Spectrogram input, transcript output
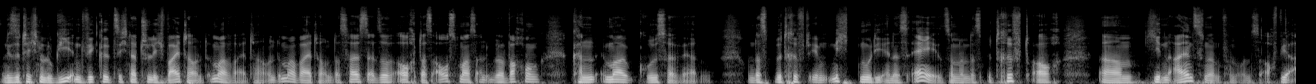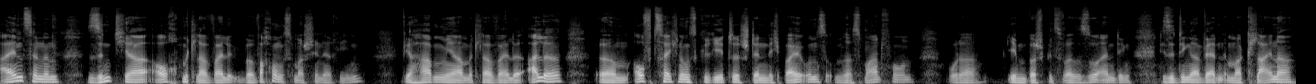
Und diese Technologie entwickelt sich natürlich weiter und immer weiter und immer weiter. Und das heißt also auch das Ausmaß an Überwachung kann immer größer werden. Und das betrifft eben nicht nur die NSA, sondern das betrifft auch ähm, jeden Einzelnen von uns. Auch wir Einzelnen sind ja auch mittlerweile Überwachungsmaschinerien. Wir haben ja mittlerweile alle ähm, Aufzeichnungsgeräte ständig bei uns, unser Smartphone oder eben beispielsweise so ein Ding. Diese Dinger werden immer kleiner,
